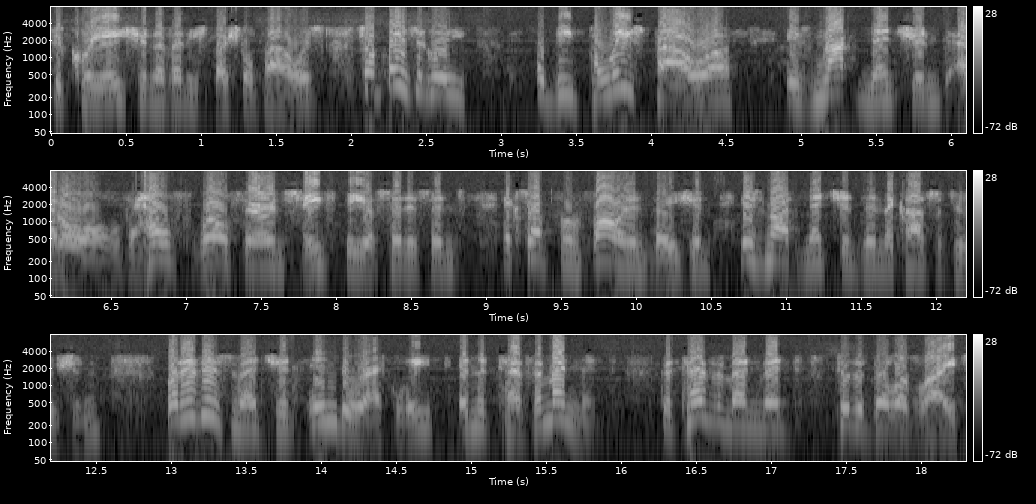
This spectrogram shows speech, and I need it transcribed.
the creation of any special powers. So basically, the police power is not mentioned at all. The health, welfare, and safety of citizens, except from foreign invasion, is not mentioned in the Constitution, but it is mentioned indirectly in the Tenth Amendment. The Tenth Amendment to the Bill of Rights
